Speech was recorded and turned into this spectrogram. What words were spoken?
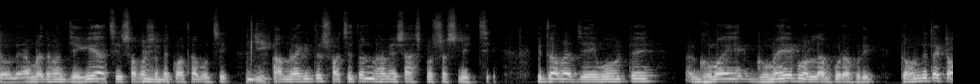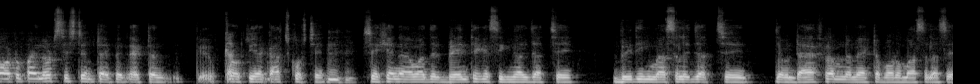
চলে। আমরা যখন জেগে আছি সবার সাথে কথা বলছি আমরা কিন্তু সচেতন ভাবে শ্বাস প্রশ্বাস নিচ্ছি। কিন্তু আমরা যে মুহূর্তে ঘুমাই ঘুমিয়ে পড়লাম পুরোপুরি তখন কিন্তু একটা অটো পাইলট সিস্টেম টাইপের একটা প্রক্রিয়া কাজ। করছে। সেখানে আমাদের ব্রেন থেকে সিগন্যাল যাচ্ছে ব্রিদিং মাসেলে যাচ্ছে যেমন ডায়াফ্রাম নামে একটা বড় মাসেল আছে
